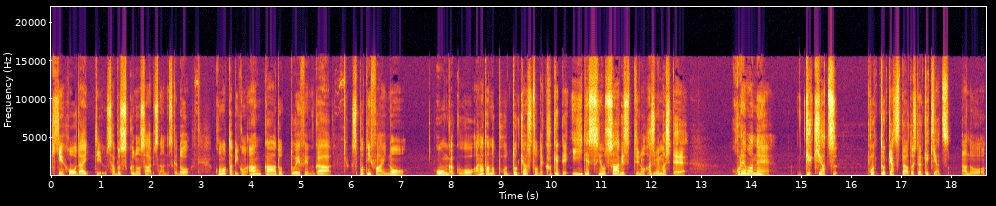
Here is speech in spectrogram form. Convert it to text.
き放題っていうサブスクのサービスなんですけど、この度このアンカー .fm が Spotify の音楽をあなたのポッドキャストでかけていいですよサービスっていうのを始めまして、これはね、激アツ。ポッドキャスターとしては激アツ。あの、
